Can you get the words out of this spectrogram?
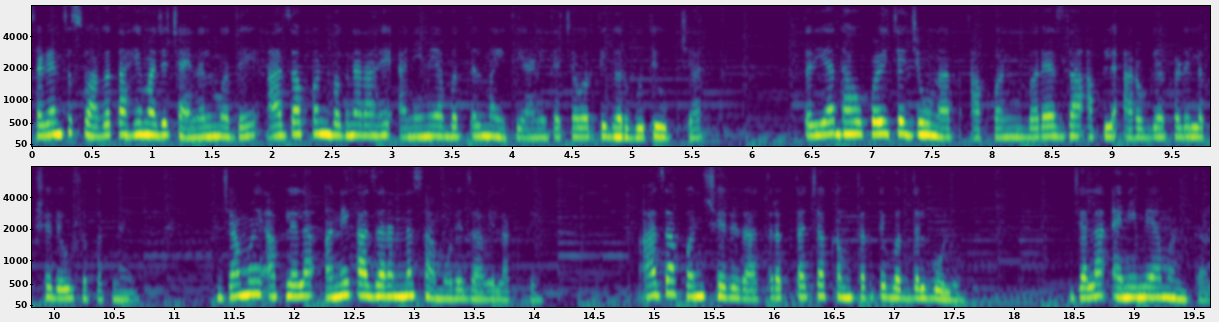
सगळ्यांचं स्वागत आहे माझ्या चॅनलमध्ये. आज आपण बघणार आहे ॲनिमियाबद्दल माहिती आणि त्याच्यावरती घरगुती उपचार. तर या धावपळीच्या जीवनात आपण बऱ्याचदा आपल्या आरोग्याकडे लक्ष देऊ शकत नाही ज्यामुळे आपल्याला अनेक आजारांना सामोरे जावे लागते. आज आपण शरीरात रक्ताच्या कमतरतेबद्दल बोलू ज्याला ॲनिमिया म्हणतात.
